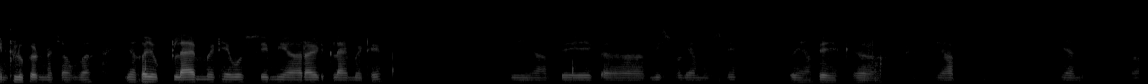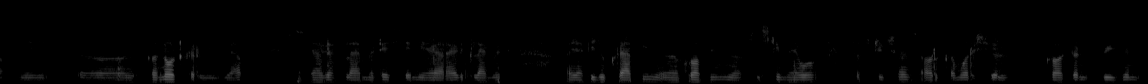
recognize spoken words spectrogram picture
इंक्लूड करना चाहूँगा। यहाँ का जो क्लाइमेट है वो सेमी अराइड क्लाइमेट है। यहाँ पे एक आ, मिस हो गया मुझसे। तो यहाँ पे एक यहाँ आप ये इसका नोट कर लीजिए आप। यहाँ का क्लाइमेट है सेमी एराइड क्लाइमेट यहाँ की जो क्रैपिंग क्रॉपिंग सिस्टम है वो सब्सटीट्यूशंस और commercial cotton pigeon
